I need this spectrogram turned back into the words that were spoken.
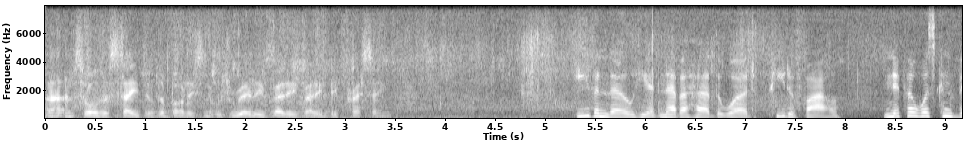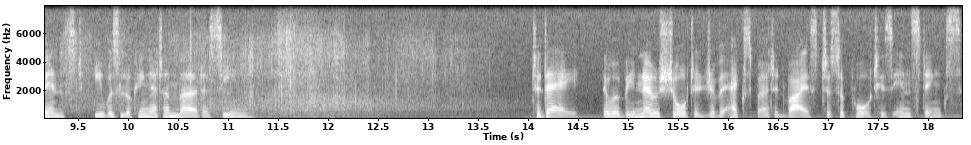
uh, and saw the state of the bodies, and it was really very, very depressing. Even though he had never heard the word paedophile, Nipper was convinced he was looking at a murder scene. Today, there would be no shortage of expert advice to support his instincts.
